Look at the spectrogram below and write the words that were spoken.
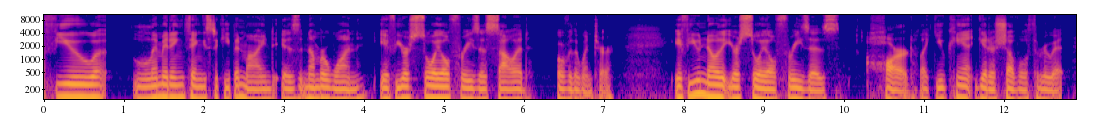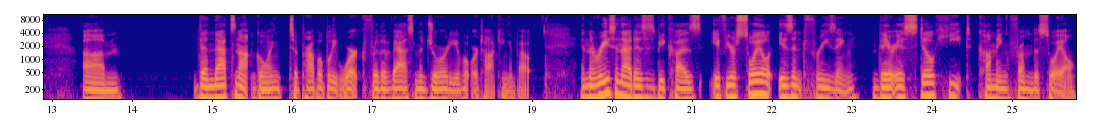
few limiting things to keep in mind is number one, if your soil freezes solid over the winter. If you know that your soil freezes hard, like you can't get a shovel through it, um, then that's not going to probably work for the vast majority of what we're talking about. And the reason that is is because if your soil isn't freezing, there is still heat coming from the soil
